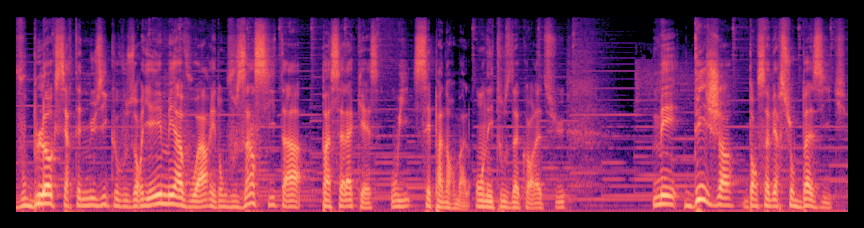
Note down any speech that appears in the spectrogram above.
vous bloque certaines musiques que vous auriez aimé avoir et donc vous incite à passer à la caisse. Oui, c'est pas normal. On est tous d'accord là-dessus. Mais déjà dans sa version basique,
